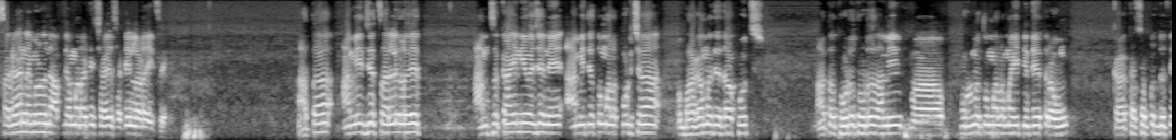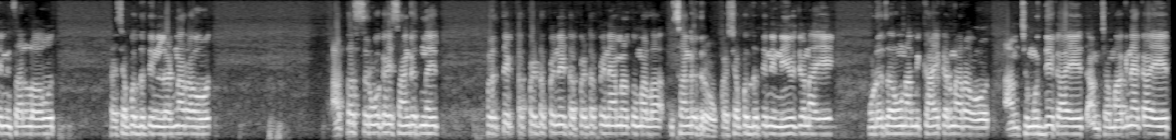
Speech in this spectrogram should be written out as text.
सगळ्यांना मिळून आपल्या मराठी शाळेसाठी लढायचं आहे आता आम्ही जे चाललेलो आहेत आमचं काय नियोजन आहे आम्ही ते तुम्हाला पुढच्या भागामध्ये दाखवूच. आता थोडं थोडं आम्ही पूर्ण तुम्हाला माहिती देत राहू का कशा पद्धतीने चाललो आहोत कशा पद्धतीने लढणार आहोत. आता सर्व काही सांगत नाहीत. प्रत्येक टप्प्याटप्प्याने टप्प्याटप्प्याने आम्ही तुम्हाला सांगत राहू कशा पद्धतीने नियोजन आहे पुढे जाऊन आम्ही काय करणार आहोत आमचे मुद्दे काय आहेत आमच्या मागण्या काय आहेत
